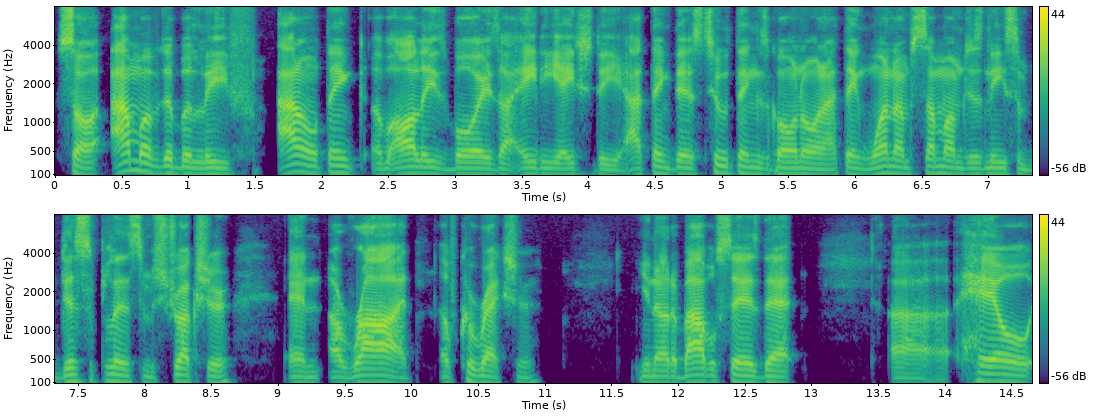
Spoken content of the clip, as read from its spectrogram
so i'm of the belief i don't think of all these boys are adhd i think there's two things going on i think one of them some of them just need some discipline some structure and a rod of correction you know the bible says that uh, hell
